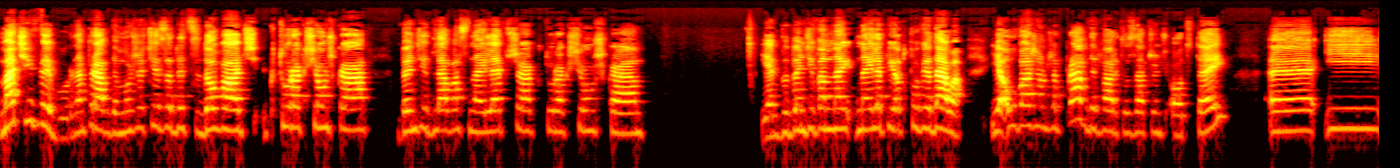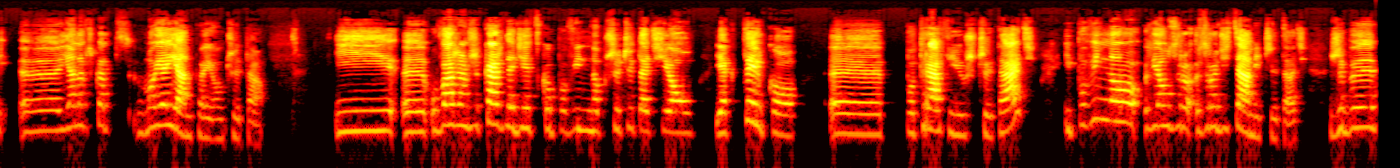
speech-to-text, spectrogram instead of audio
macie wybór, naprawdę. Możecie zadecydować, która książka będzie dla Was najlepsza, która książka jakby będzie Wam naj, najlepiej odpowiadała. Ja uważam, że naprawdę warto zacząć od tej e, i e, ja na przykład, moja Janka ją czyta i e, uważam, że każde dziecko powinno przeczytać ją, jak tylko potrafi już czytać i powinno ją z rodzicami czytać, żeby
